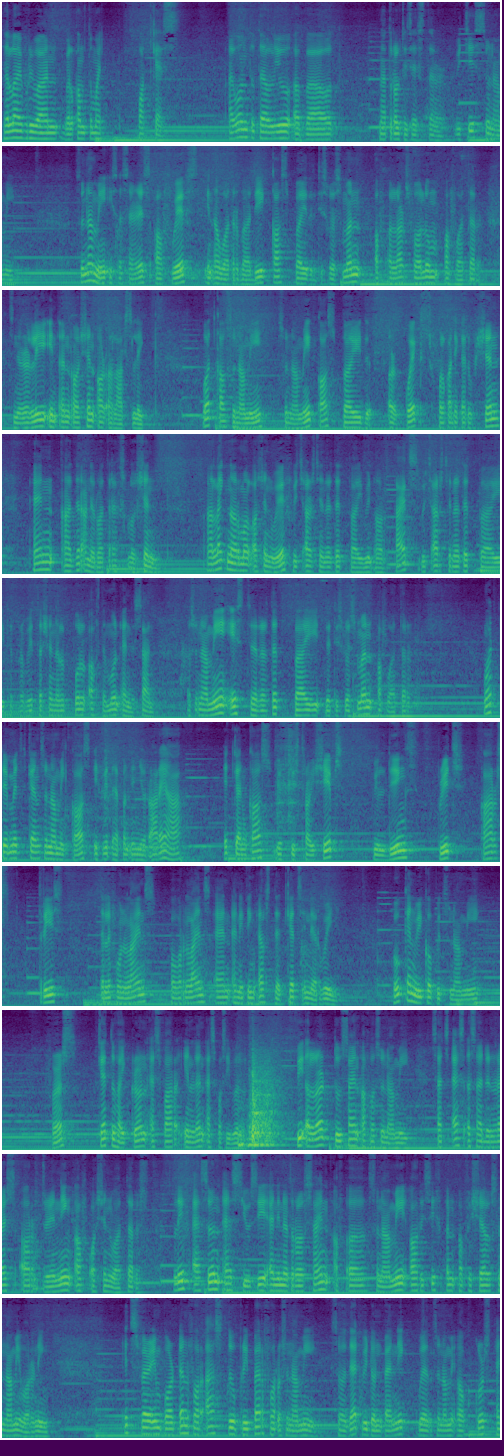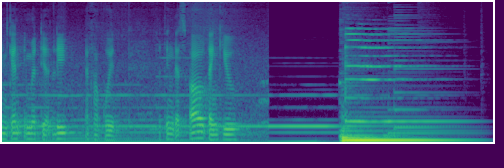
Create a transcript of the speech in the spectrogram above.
Hello everyone, welcome to my podcast. I want to tell you about natural disaster, which is tsunami. Tsunami is a series of waves in a water body caused by the displacement of a large volume of water, generally in an ocean or a large lake. What causes tsunami? Tsunami caused by the earthquakes, volcanic eruption, and other underwater Uh, Unlike normal ocean waves, which are generated by wind or tides, which are generated by the gravitational pull of the moon and the sun, a tsunami is generated by the displacement of water. What damage can tsunami cause if it happens in your area? It can cause with destroy ships, buildings, bridges, cars, trees, telephone lines, power lines, and anything else that gets in their way. How can we cope with tsunami? First, get to high ground as far inland as possible. Be alert to signs of a tsunami, such as a sudden rise or draining of ocean waters. Leave as soon as you see any natural sign of a tsunami or receive an official tsunami warning. It's very important for us to prepare for a tsunami so that we don't panic when tsunami occurs and can immediately evacuate. I think that's all. Thank you.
